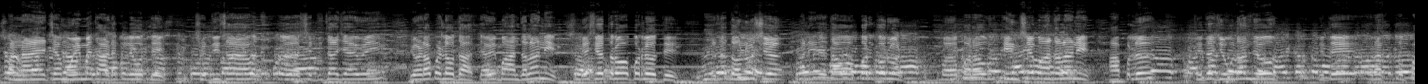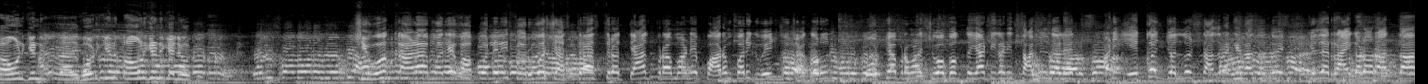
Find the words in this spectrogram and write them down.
पन्हाळ्याच्या मोहिमेत अडकले होते सिद्धीचा सिद्धीचा ज्यावेळी एवढा पडला होता त्यावेळी बांधलाने हे क्षेत्र वापरले होते. त्याचं धनुष्य आणि त्याचा वापर करून प- तीनशे बांधलाने आपलं तिथं जीवदान देऊन तिथे रक्त पावनखिंड अ, घोडखिंड पावनखिंड केली होती. शिवकाळामध्ये वापरलेली सर्व शस्त्रास्त्र त्याचप्रमाणे पारंपरिक वेशभूषा करून मोठ्या प्रमाणात शिवभक्त या ठिकाणी सामील झाले आहेत आणि एकच जल्लोष साजरा केला जातोय किल्ले रायगडवर आता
